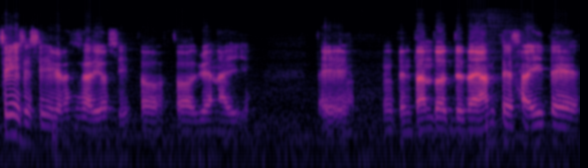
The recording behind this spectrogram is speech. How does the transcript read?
Sí, sí, sí, gracias a Dios, sí, todo, todo bien ahí. Eh, intentando desde antes ahí te,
